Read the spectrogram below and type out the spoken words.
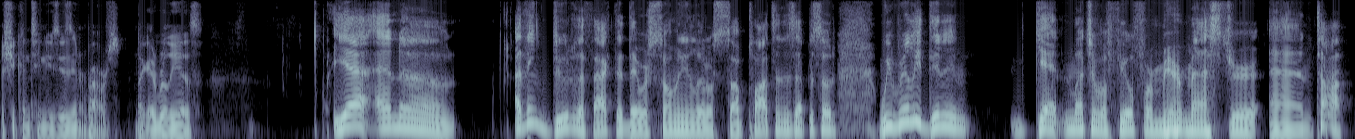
if she continues using her powers like it really is Yeah, and uh, I think due to the fact that there were so many little subplots in this episode, we really didn't get much of a feel for Mirror Master and Top.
